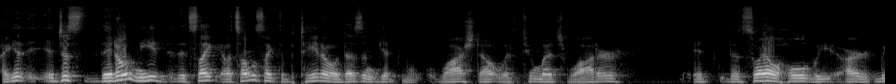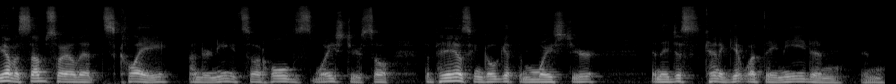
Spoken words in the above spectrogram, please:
I get it. Just they don't need. It's like it's almost like the potato doesn't get washed out with too much water. It the soil hold we are we have a subsoil that's clay underneath, so it holds moisture. So the potatoes can go get the moisture, and they just kind of get what they need. And and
